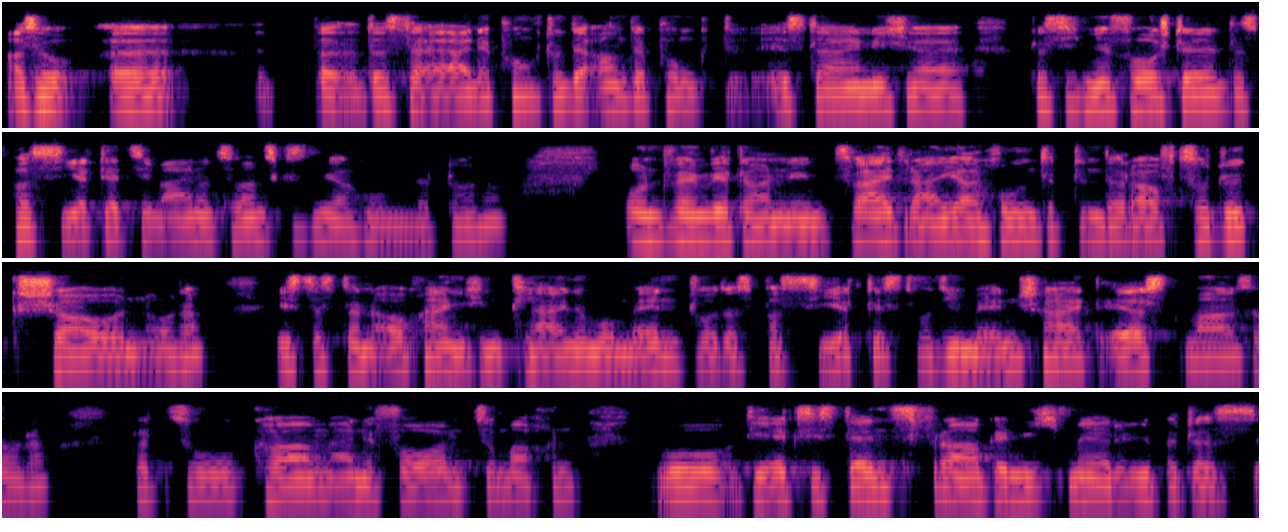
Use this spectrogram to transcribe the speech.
Also äh, das ist der eine Punkt. Und der andere Punkt ist eigentlich, äh, dass ich mir vorstelle, das passiert jetzt im 21. Jahrhundert, oder? Und wenn wir dann in zwei, drei Jahrhunderten darauf zurückschauen, oder? Ist das dann auch eigentlich ein kleiner Moment, wo das passiert ist, wo die Menschheit erstmals, oder? dazu kam, eine Form zu machen, wo die Existenzfrage nicht mehr über das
